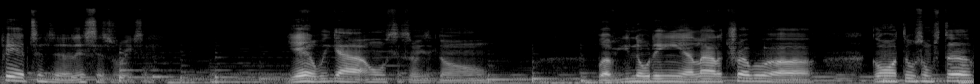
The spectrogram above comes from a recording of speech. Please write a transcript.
pay attention to this situation. Yeah, we got our own situation going on. But if you know they in a lot of trouble or going through some stuff,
